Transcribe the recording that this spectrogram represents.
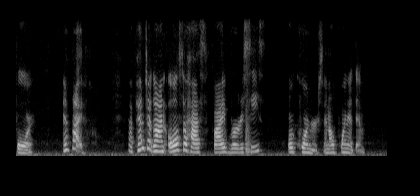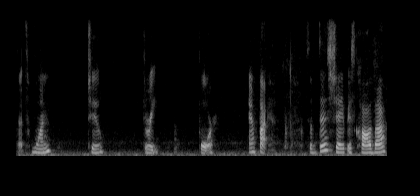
four, and five. A pentagon also has five vertices or corners, and I'll point at them. That's one, two, three, four, and five. So this shape is called the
